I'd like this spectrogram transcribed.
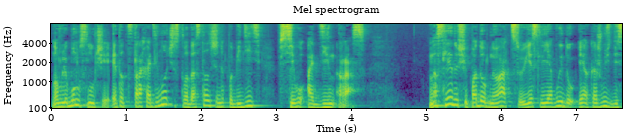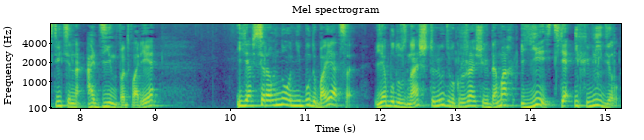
Но в любом случае, этот страх одиночества достаточно победить всего один раз. На следующую подобную акцию, если я выйду и окажусь действительно один во дворе, я все равно не буду бояться. Я буду знать, что люди в окружающих домах есть, я их видел.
